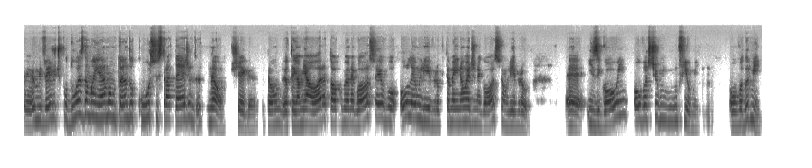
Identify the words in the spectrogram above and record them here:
eu me vejo, tipo, duas da manhã montando curso, estratégia. Não, chega. Então eu tenho a minha hora, toco o meu negócio, aí eu vou ou ler um livro que também não é de negócio, é um livro é, easy going, ou vou assistir um filme, uhum. ou vou dormir.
